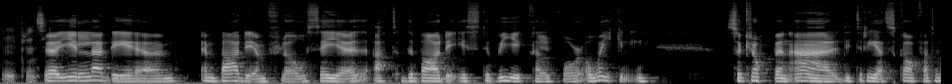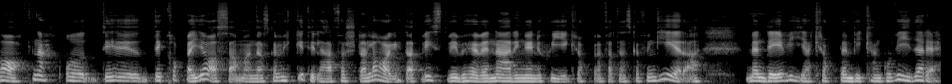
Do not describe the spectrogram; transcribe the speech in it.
I princip. Jag gillar det eh, en body and flow säger att the body is the vehicle for awakening. Så kroppen är ditt redskap för att vakna och det, det kopplar jag samman ganska mycket till det här första laget. Att visst, vi behöver näring och energi i kroppen för att den ska fungera. Men det är via kroppen vi kan gå vidare.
